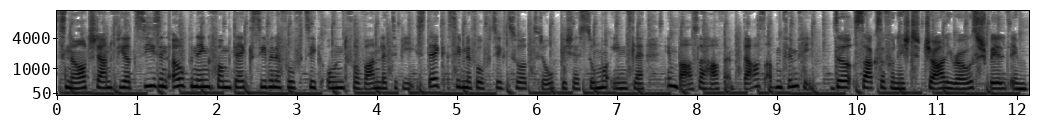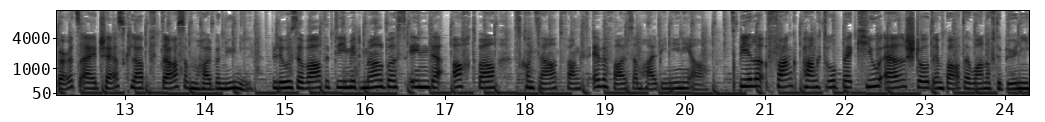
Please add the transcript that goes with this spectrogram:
Das Nordstern führt Season Opening vom Deck 57 und verwandelt dabei das Deck 57 zur tropischen Sommerinsel im Basler Hafen. Das ab dem 5. Der Saxophonist Charlie Rose spielt im Bird's Eye Jazz Club, das ab dem halben 9. Blues erwartet die mit Melbus in der 8 Bar. Das Konzert fängt ebenfalls am halben 9 an. Die Bieler Funk-Punk-Truppe QL steht im Bar der One auf der Bühne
